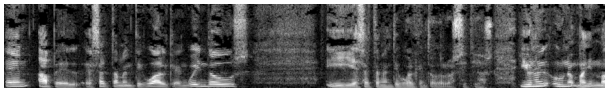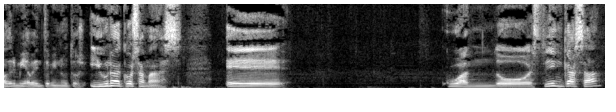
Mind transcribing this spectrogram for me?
en Apple. Exactamente igual que en Windows y exactamente igual que en todos los sitios. Y una, madre mía, 20 minutos. Y una cosa más. Eh, cuando estoy en casa,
